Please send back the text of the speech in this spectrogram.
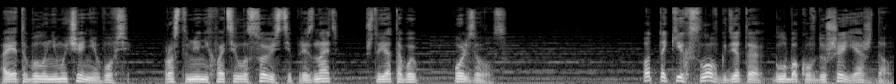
а это было не мучение вовсе. Просто мне не хватило совести признать, что я тобой пользовался. Вот таких слов где-то глубоко в душе я ждал.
